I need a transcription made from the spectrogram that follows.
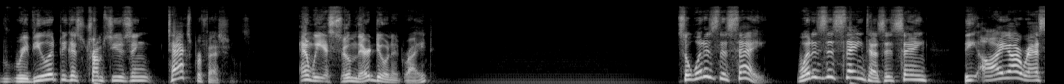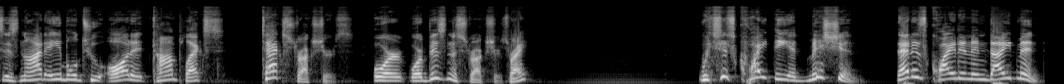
review it because Trump's using tax professionals. And we assume they're doing it right. So what does this say? What is this saying to us? It's saying the IRS is not able to audit complex tax structures or, or business structures, right? Which is quite the admission. That is quite an indictment.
